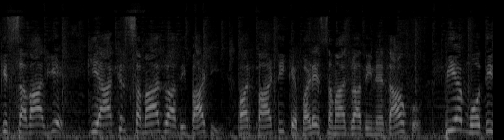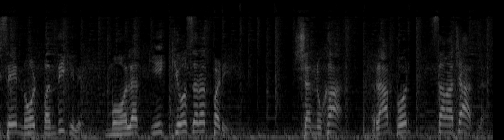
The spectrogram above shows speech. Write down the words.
कि सवाल ये कि आखिर समाजवादी पार्टी और पार्टी के बड़े समाजवादी नेताओं को पीएम मोदी से नोटबंदी के लिए मोहलत की क्यों ज़रूरत पड़ी? शन्नु खान, रामपुर, समाचार प्लस।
